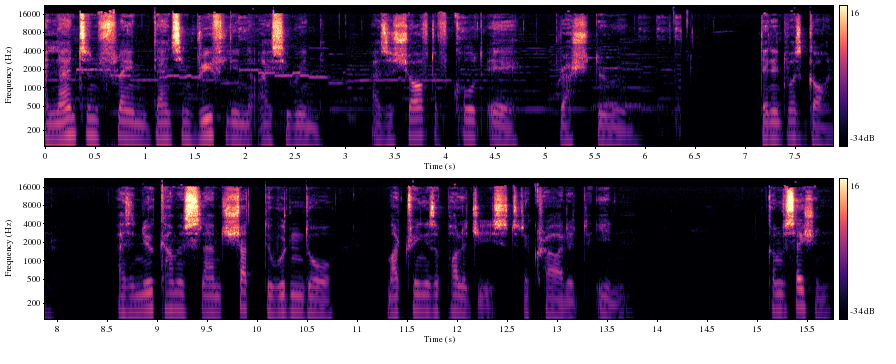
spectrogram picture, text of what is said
A lantern flame dancing briefly in the icy wind as a shaft of cold air brushed the room. Then it was gone, as a newcomer slammed shut the wooden door, muttering his apologies to the crowded inn. Conversation,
